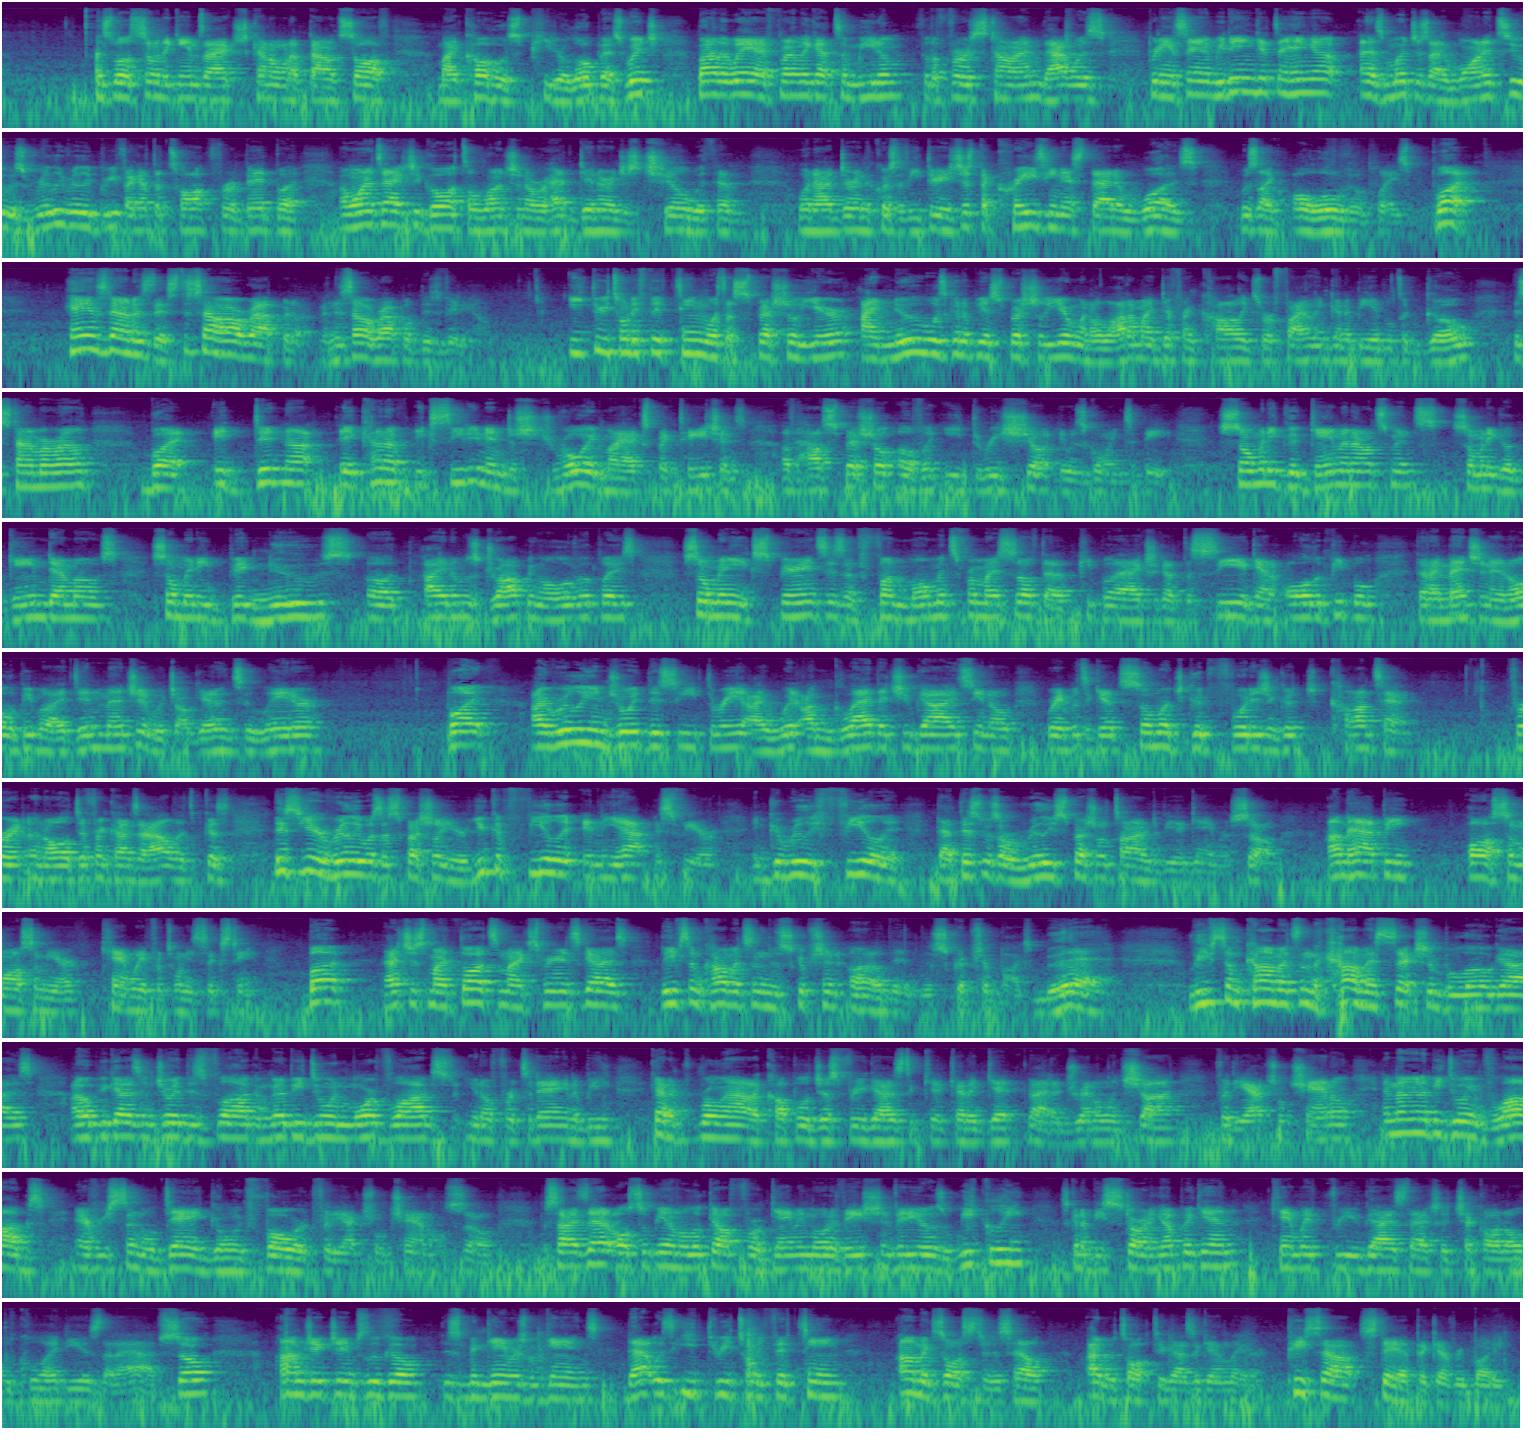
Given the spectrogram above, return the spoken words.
as well as some of the games I actually kind of want to bounce off my co-host Peter Lopez, which, by the way, I finally got to meet him for the first time. That was pretty insane. We didn't get to hang out as much as I wanted to. It was really, really brief. I got to talk for a bit, but I wanted to actually go out to lunch and or have dinner and just chill with him when I during the course of E3. It's just the craziness that it was was like all over the place. But hands down is this. This is how I'll wrap it up, and this is how I'll wrap up this video. E3 2015 was a special year. I knew it was going to be a special year when a lot of my different colleagues were finally going to be able to go this time around, but it did not, it kind of exceeded and destroyed my expectations of how special of an E3 show it was going to be. So many good game announcements, so many good game demos, so many big news uh, items dropping all over the place, so many experiences and fun moments for myself that people I actually got to see. Again, all the people that I mentioned and all the people I didn't mention, which I'll get into later. But I really enjoyed this E3. I w- I'm glad that you guys, you know, were able to get so much good footage and good content for it on all different kinds of outlets because this year really was a special year. You could feel it in the atmosphere and could really feel it that this was a really special time to be a gamer. So I'm happy. Awesome, awesome year. Can't wait for 2016. But that's just my thoughts and my experience, guys. Leave some comments in the description, uh, the description box. Bleh. Leave some comments in the comments section below, guys. I hope you guys enjoyed this vlog. I'm going to be doing more vlogs, you know, for today. I'm going to be kind of rolling out a couple just for you guys to get, kind of get that adrenaline shot for the actual channel. And I'm going to be doing vlogs every single day going forward for the actual channel. So besides that, also be on the lookout for gaming motivation videos weekly. It's going to be starting up again. Can't wait for you guys to actually check out all the cool ideas that I have. So I'm Jake James Lugo. This has been Gamers with Gains. That was E3 2015. I'm exhausted as hell. I will talk to you guys again later. Peace out. Stay epic, everybody.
